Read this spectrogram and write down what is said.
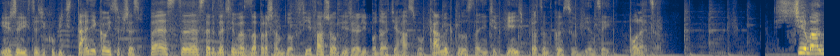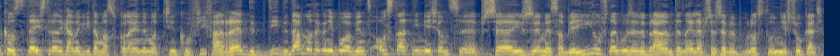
Jeżeli chcecie kupić tanie końce przez PSC, serdecznie Was zapraszam do FIFA Shop. Jeżeli podacie hasło kamyk, to dostaniecie 5% końców więcej. Polecam. Siemanko, z tej strony Kamek, witam was w kolejnym odcinku FIFA Red Dead. Dawno tego nie było, więc ostatni miesiąc e, przejrzymy sobie. Już na górze wybrałem te najlepsze, żeby po prostu nie szukać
